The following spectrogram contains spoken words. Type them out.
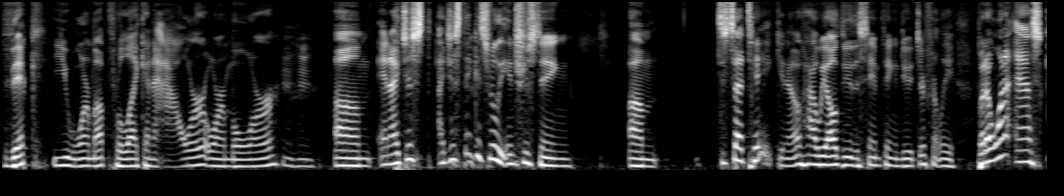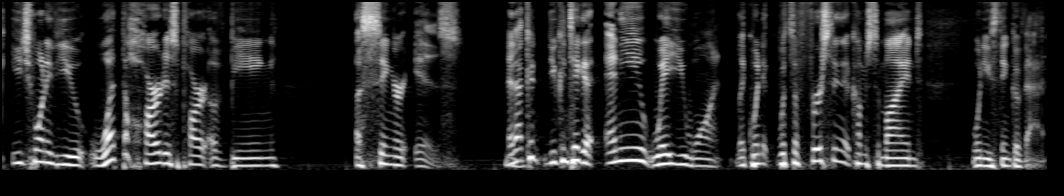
Vic, you warm up for like an hour or more, um, and I just I just think it's really interesting. Um, just that take, you know, how we all do the same thing and do it differently. But I want to ask each one of you what the hardest part of being a singer is, and that can you can take it any way you want. Like when it, what's the first thing that comes to mind when you think of that?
